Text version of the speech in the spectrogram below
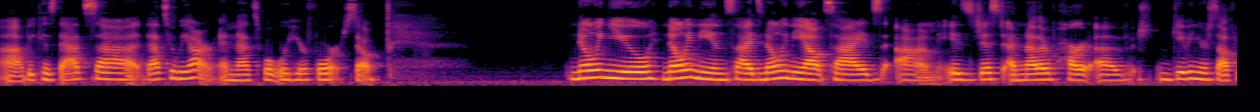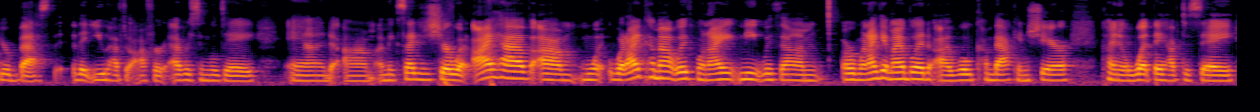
uh, because that's uh, that's who we are and that's what we're here for so knowing you, knowing the insides, knowing the outsides um, is just another part of giving yourself your best that you have to offer every single day. And um, I'm excited to share what I have, um, what, what I come out with when I meet with, um, or when I get my blood, I will come back and share kind of what they have to say.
